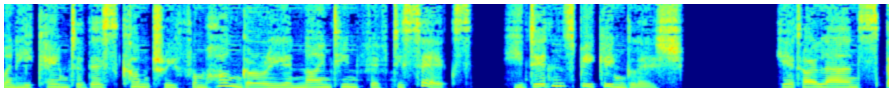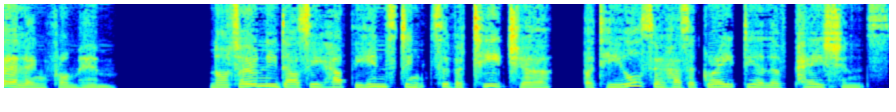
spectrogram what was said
When he came to this country from Hungary in 1956, he didn't speak English. Yet I learned spelling from him. Not only does he have the instincts of a teacher, but he also has a great deal of patience.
